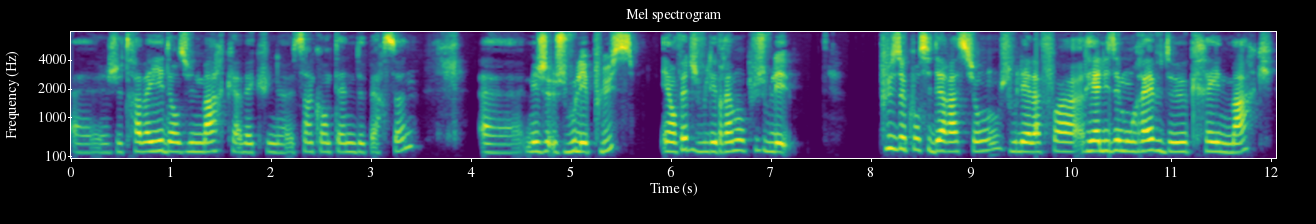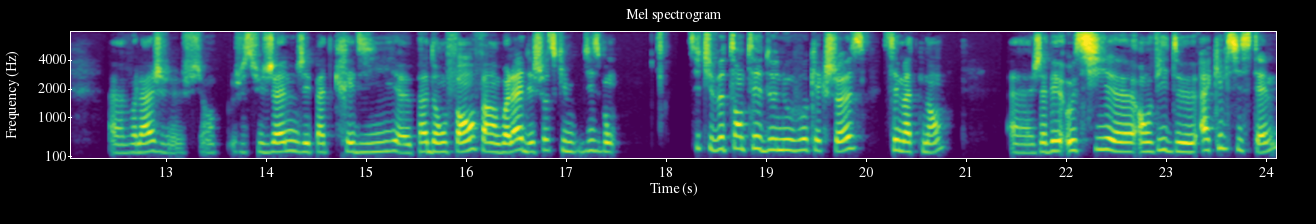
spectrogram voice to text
je travaillais dans une marque avec une cinquantaine de personnes. Euh, mais je, je, voulais plus. Et en fait, je voulais vraiment plus. Je voulais plus de considération. Je voulais à la fois réaliser mon rêve de créer une marque. Euh, voilà, je, je, suis je, suis jeune, j'ai pas de crédit, euh, pas d'enfant. Enfin voilà, des choses qui me disent bon, si tu veux tenter de nouveau quelque chose, c'est maintenant. Euh, J'avais aussi euh, envie de hacker le système.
